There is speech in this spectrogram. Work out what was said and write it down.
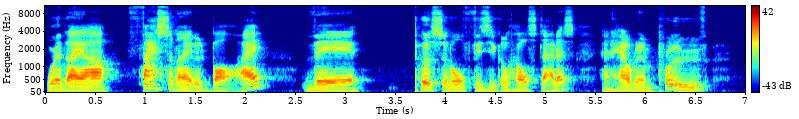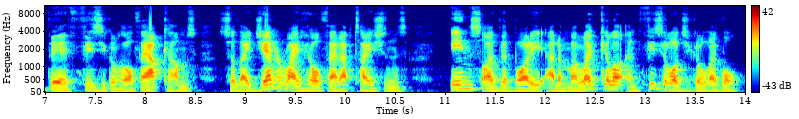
where they are fascinated by their personal physical health status and how to improve their physical health outcomes. So they generate health adaptations inside their body at a molecular and physiological level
